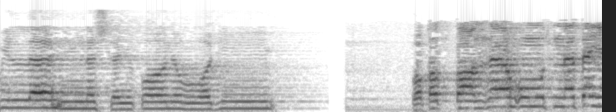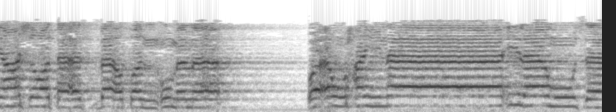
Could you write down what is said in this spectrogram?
بالله من الشيطان الرجيم. وقطعناهم اثنتي عشرة أسباطا أمما وأوحينا إلى موسى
